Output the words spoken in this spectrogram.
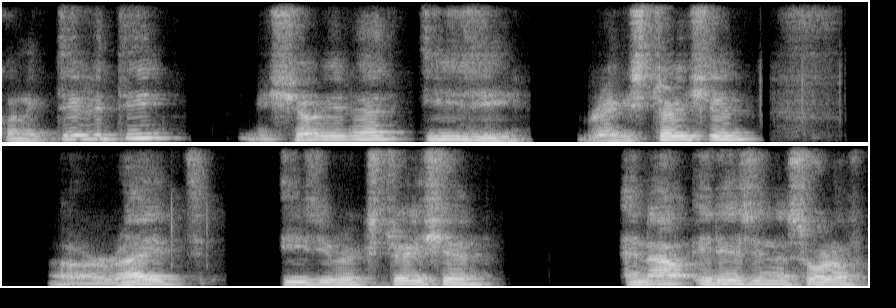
connectivity. Let me show you that. Easy registration. All right, easy registration. And now it is in a sort of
